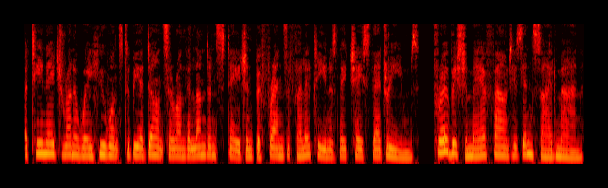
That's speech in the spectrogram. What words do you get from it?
a teenage runaway who wants to be a dancer on the London stage and befriends a fellow teen as they chase their dreams. Frobisher may have found his inside man,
